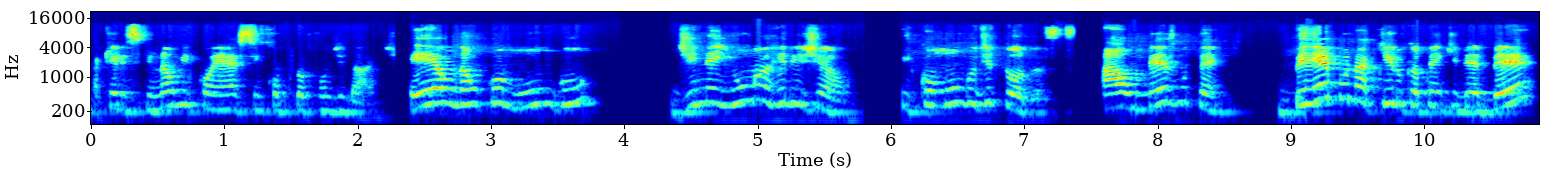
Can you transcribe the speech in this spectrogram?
Aqueles que não me conhecem com profundidade. Eu não comungo de nenhuma religião e comungo de todas ao mesmo tempo. Bebo naquilo que eu tenho que beber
